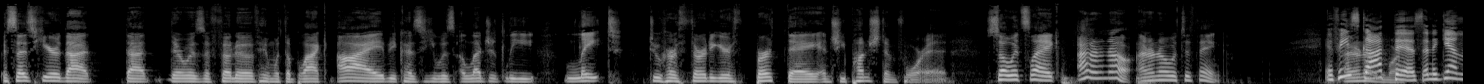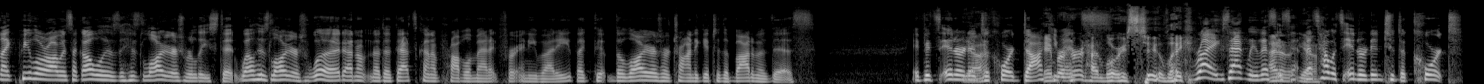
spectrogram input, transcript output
it says here that that there was a photo of him with a black eye because he was allegedly late to her 30th birthday and she punched him for it. So it's like, I don't know. I don't know what to think. If he's got anymore. this, and again, like people are always like, "Oh, well, his, his lawyers released it." Well, his lawyers would. I don't know that that's kind of problematic for anybody. Like the, the lawyers are trying to get to the bottom of this. If it's entered Yeah. into court documents, Amber Heard had lawyers too. Like, right? Exactly. That's I don't- it's- yeah. that's how it's entered into the court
